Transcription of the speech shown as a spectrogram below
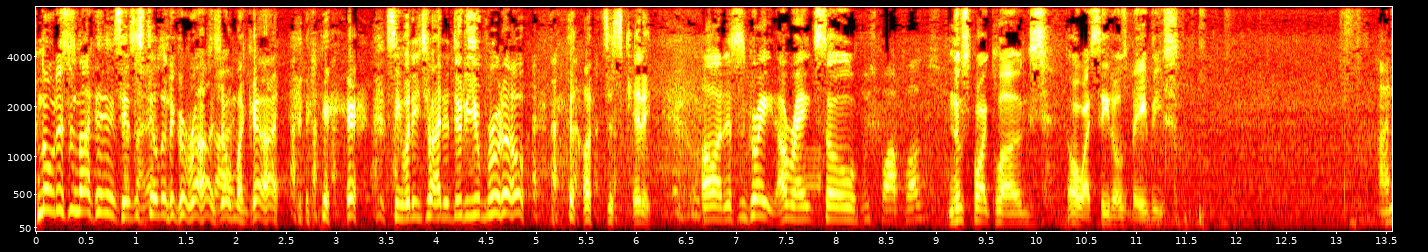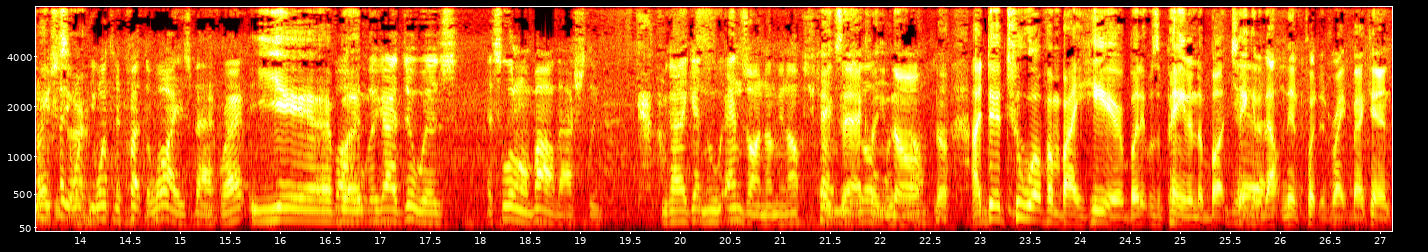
No, this is not his. His is still in the garage. Oh my God. See what he tried to do to you, Bruno? oh, just kidding. Oh, this is great. All right, so uh, New spark plugs. new spark plugs. Oh, I see those babies. I know Thank you you, said you, want, you wanted to cut the wires back, right? Yeah, But what we gotta do is it's a little involved actually. We gotta get new ends on them, you know. you can't exactly. ones, No, you know? no. I did two of them by here, but it was a pain in the butt taking it out and then putting it right back in.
